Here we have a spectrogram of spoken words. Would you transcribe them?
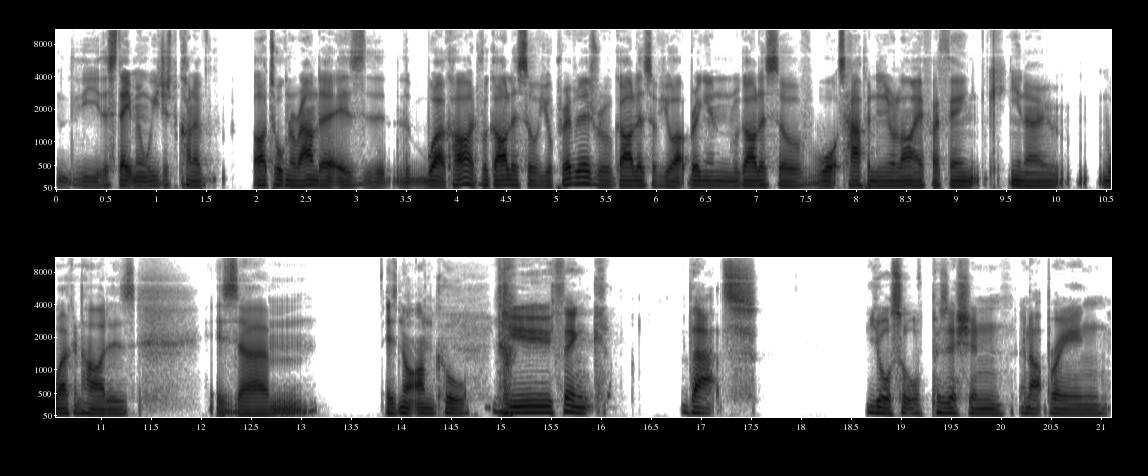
the the statement we just kind of are talking around it is the, the work hard, regardless of your privilege, regardless of your upbringing, regardless of what's happened in your life. I think you know working hard is is um is not uncool. Do you think that your sort of position and upbringing,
